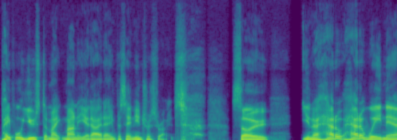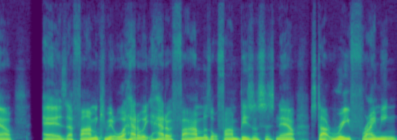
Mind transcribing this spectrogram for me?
people used to make money at 18% interest rates so you know how do how do we now as a farming community? Well, how do we, how do farmers or farm businesses now start reframing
